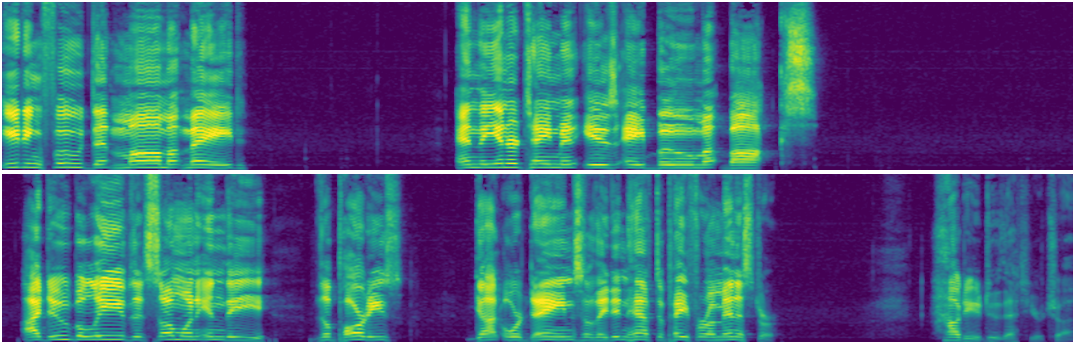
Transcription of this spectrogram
Eating food that mom made. And the entertainment is a boom box. I do believe that someone in the the parties got ordained so they didn't have to pay for a minister. How do you do that to your child?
